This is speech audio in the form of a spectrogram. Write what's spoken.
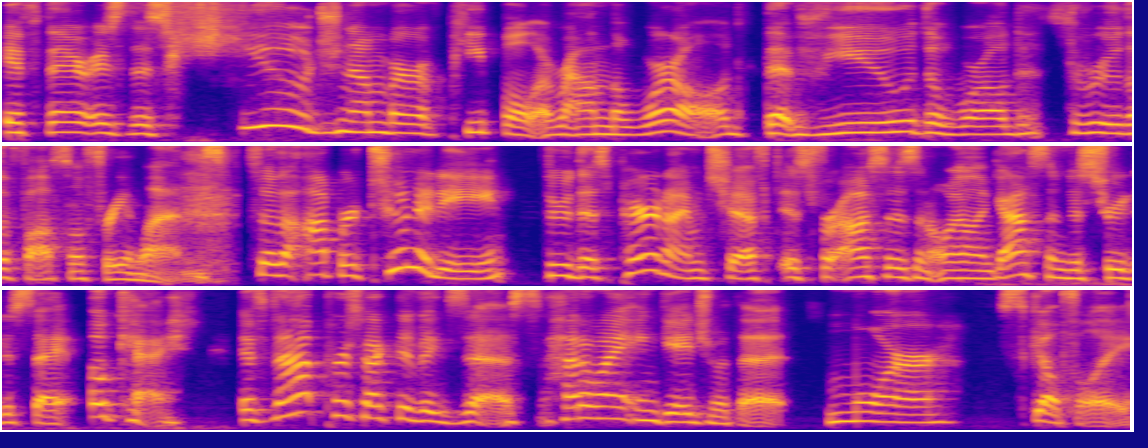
if there is this huge number of people around the world that view the world through the fossil free lens. So the opportunity through this paradigm shift is for us as an oil and gas industry to say, okay, if that perspective exists, how do I engage with it more skillfully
